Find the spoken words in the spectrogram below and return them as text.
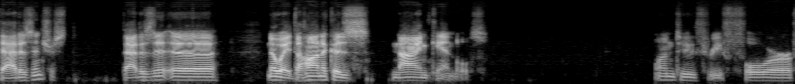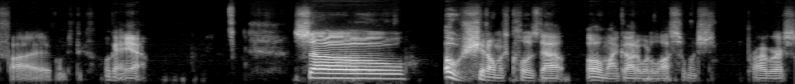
That is interesting. That is it. Uh, no, wait. The Hanukkah's nine candles. One, two, three, four, five. One, two, three. Okay, yeah. So, oh shit! Almost closed out. Oh my god! I would have lost so much progress.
